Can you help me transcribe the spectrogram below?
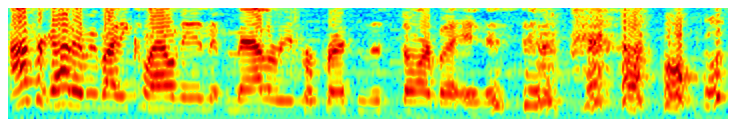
I forgot everybody clowning Mallory for pressing the star button instead of pound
